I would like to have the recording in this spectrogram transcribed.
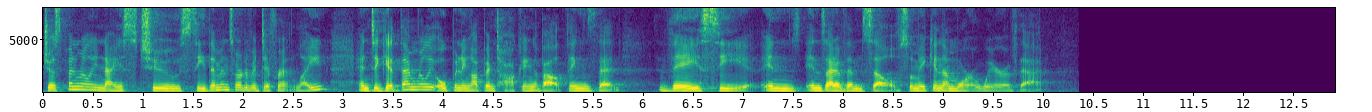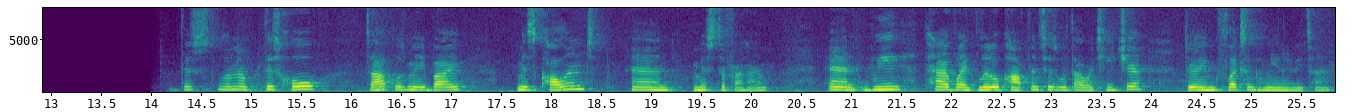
just been really nice to see them in sort of a different light and to get them really opening up and talking about things that they see in, inside of themselves, so making them more aware of that. This this whole talk was made by Miss Collins and Mr. Frenheim. And we have like little conferences with our teacher during flex and community time.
